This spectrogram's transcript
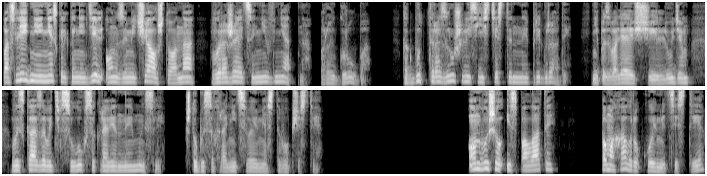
Последние несколько недель он замечал, что она выражается невнятно, порой грубо, как будто разрушились естественные преграды, не позволяющие людям высказывать вслух сокровенные мысли, чтобы сохранить свое место в обществе. Он вышел из палаты, помахал рукой медсестре,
